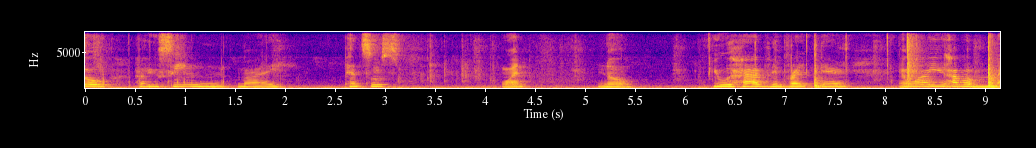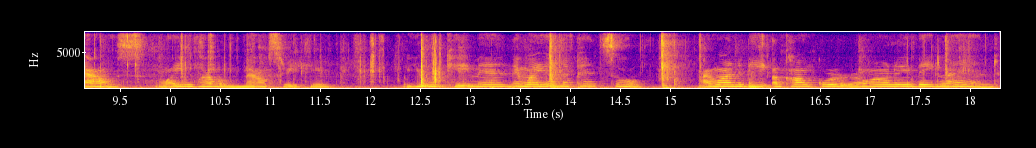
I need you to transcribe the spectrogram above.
Yo, have you seen my pencils? One? No. You have it right there. And why you have a mouse? Why you have a mouse right here? Are you okay, man? And why you have a pencil? I want to be a conqueror. I want to invade land.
